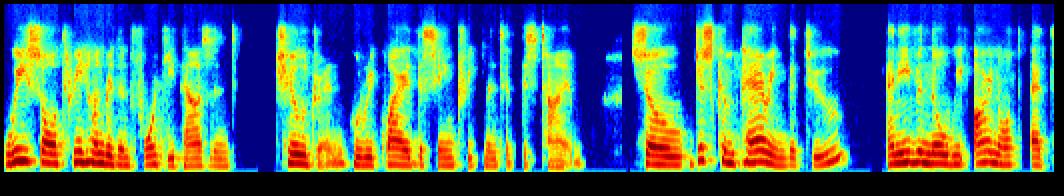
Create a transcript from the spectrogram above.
we saw 340,000 children who required the same treatment at this time. So, just comparing the two, and even though we are not at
